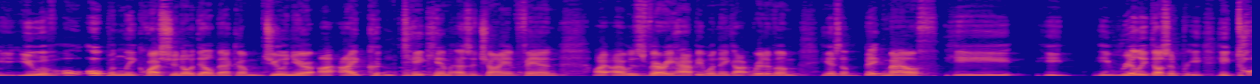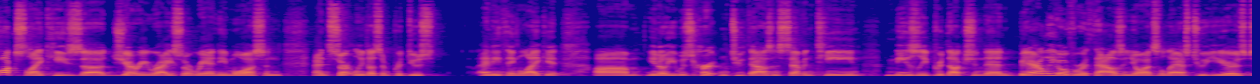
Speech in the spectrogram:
you have o- openly questioned Odell Beckham Jr. I, I, couldn't take him as a Giant fan. I, I was very happy when they got rid of him. He has a big mouth. He he he really doesn't. He, he talks like he's uh, Jerry Rice or Randy Moss, and and certainly doesn't produce anything like it. Um, you know, he was hurt in 2017, measly production then, barely over a thousand yards the last two years,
